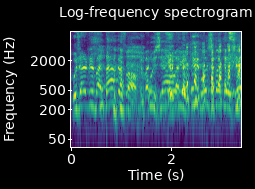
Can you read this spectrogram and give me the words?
O Jerry Lewis vai estar, tá, pessoal? Ele vai, o Jerry, vai aqui. hoje vai ter Jerry.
